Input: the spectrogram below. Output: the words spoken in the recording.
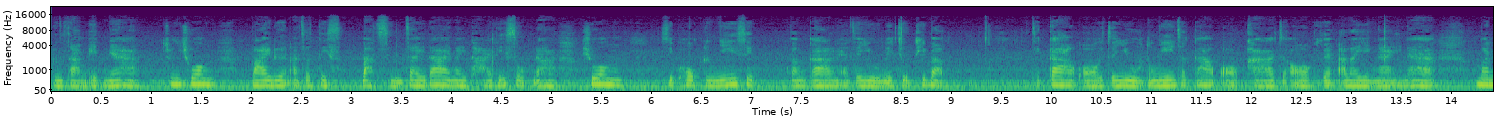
16-31 เนี่ยค่ะ ช่วงช่วงปลายเดือนอาจจะติดตัดสินใจได้ในท้ายที่สุดนะคะ ช่วง 16-20 กลางๆเนี่ยอาจจะอยู่ในจุดที่แบบจะก้าวออกจะอยู่ตรงนี้จะก้าวออกขาจะออกจะอะไรยังไงนะคะ มัน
